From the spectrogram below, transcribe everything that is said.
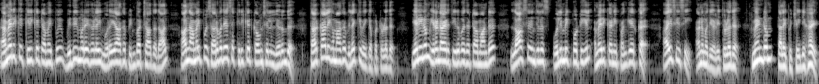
அமெரிக்க கிரிக்கெட் அமைப்பு விதிமுறைகளை முறையாக பின்பற்றாததால் அந்த அமைப்பு சர்வதேச கிரிக்கெட் கவுன்சிலில் இருந்து தற்காலிகமாக விலக்கி வைக்கப்பட்டுள்ளது. எனினும் இரண்டாயிரத்தி இருபத்தெட்டாம் ஆண்டு லாஸ் ஏஞ்சலஸ் ஒலிம்பிக் போட்டியில் அமெரிக்க அணி பங்கேற்க ஐசிசி அனுமதி அளித்துள்ளது. மீண்டும் தலைப்புச் செய்திகள்.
